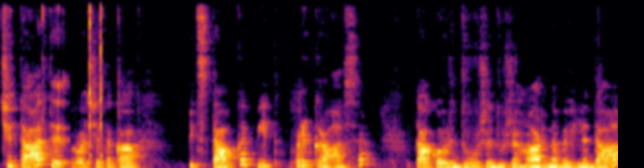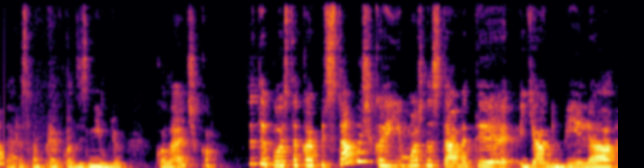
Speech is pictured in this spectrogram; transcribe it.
читати. Коротше, така підставка під прикраси. Також дуже-дуже гарно виглядає. Зараз, наприклад, знімлю колечко. Це типу ось така підставочка, її можна ставити як біля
